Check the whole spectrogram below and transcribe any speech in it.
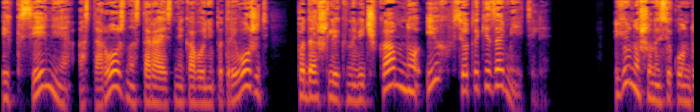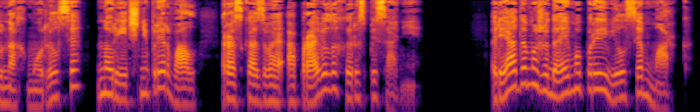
и Ксения, осторожно, стараясь никого не потревожить, подошли к новичкам, но их все-таки заметили. Юноша на секунду нахмурился, но речь не прервал, рассказывая о правилах и расписании. Рядом ожидаемо проявился Марк.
